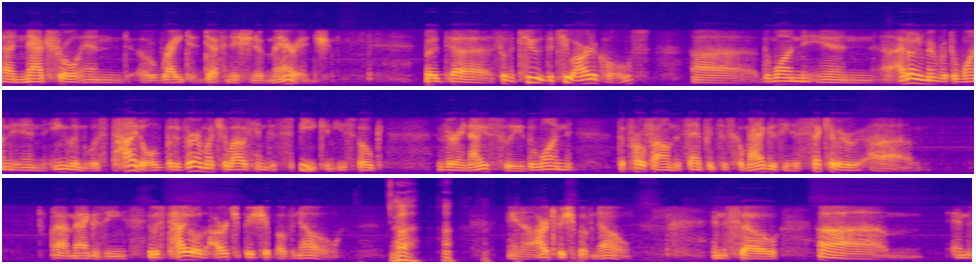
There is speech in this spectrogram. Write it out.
uh, natural and uh, right definition of marriage. But uh, so the two the two articles, uh, the one in uh, I don't remember what the one in England was titled, but it very much allowed him to speak, and he spoke very nicely. The one, the profile in the San Francisco Magazine, a secular uh, uh, magazine, it was titled Archbishop of No you know, Archbishop of No, and so um, and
